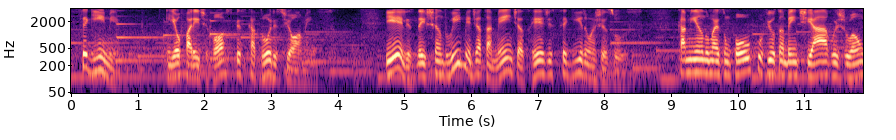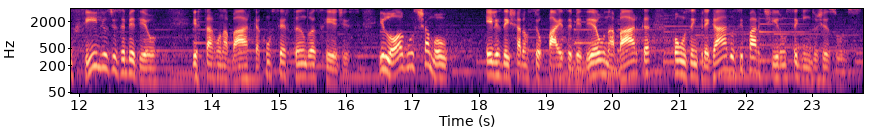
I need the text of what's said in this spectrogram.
Segui-me, e eu farei de vós pescadores de homens. E eles, deixando imediatamente as redes, seguiram a Jesus. Caminhando mais um pouco, viu também Tiago e João, filhos de Zebedeu. Estavam na barca consertando as redes, e logo os chamou. Eles deixaram seu pai Zebedeu na barca com os empregados e partiram seguindo Jesus.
